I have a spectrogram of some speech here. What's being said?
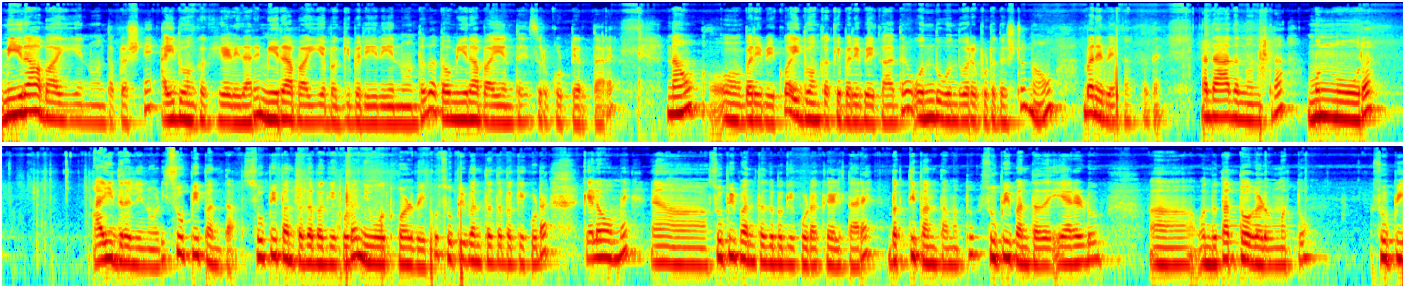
ಮೀರಾಬಾಯಿ ಎನ್ನುವಂಥ ಪ್ರಶ್ನೆ ಐದು ಅಂಕಕ್ಕೆ ಹೇಳಿದ್ದಾರೆ. ಮೀರಾಬಾಯಿಯ ಬಗ್ಗೆ ಬರೆಯಿರಿ ಎನ್ನುವಂಥದ್ದು ಅಥವಾ ಮೀರಾಬಾಯಿ ಅಂತ ಹೆಸರು ಕೊಟ್ಟಿರ್ತಾರೆ. ನಾವು ಬರಿಬೇಕು. ಐದು ಅಂಕಕ್ಕೆ ಬರಿಬೇಕಾದರೆ ಒಂದು, ಒಂದೂವರೆ ಪುಟದಷ್ಟು ನಾವು ಬರಿಬೇಕಾಗ್ತದೆ. ಅದಾದ ನಂತರ ಮುನ್ನೂರ ಐದರಲ್ಲಿ ನೋಡಿ ಸೂಪಿ ಪಂಥ ಸೂಪಿ ಪಂಥದ ಬಗ್ಗೆ ಕೂಡ ನೀವು ಓದ್ಕೊಳ್ಬೇಕು. ಸೂಪಿ ಪಂಥದ ಬಗ್ಗೆ ಕೂಡ ಕೆಲವೊಮ್ಮೆ ಸೂಪಿ ಪಂಥದ ಬಗ್ಗೆ ಕೂಡ ಕೇಳ್ತಾರೆ. ಭಕ್ತಿ ಪಂಥ ಮತ್ತು ಸೂಪಿ ಪಂಥದ ಎರಡು ಒಂದು ತತ್ವಗಳು ಮತ್ತು ಸೂಪಿ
